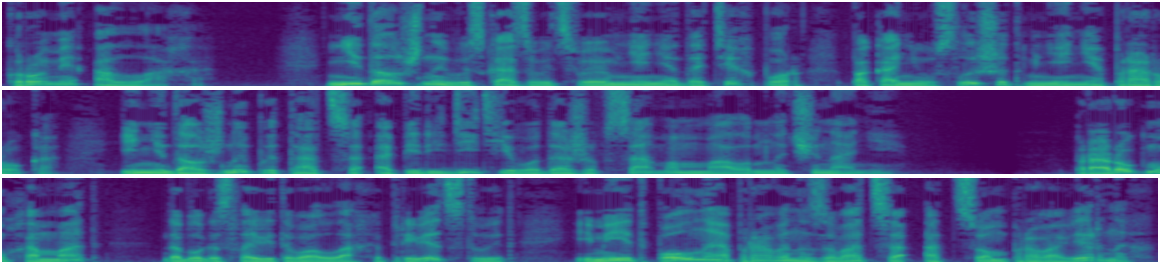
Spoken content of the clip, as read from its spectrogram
кроме Аллаха не должны высказывать свое мнение до тех пор, пока не услышат мнение пророка, и не должны пытаться опередить его даже в самом малом начинании. Пророк Мухаммад, да благословит его Аллах и приветствует, имеет полное право называться отцом правоверных,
